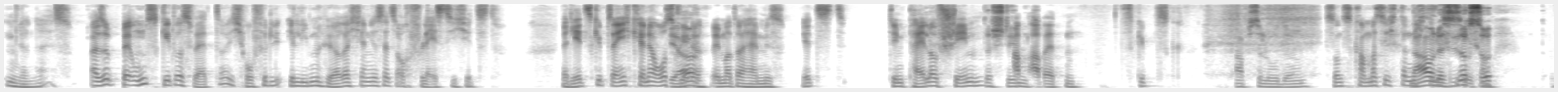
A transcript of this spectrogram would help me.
Ja, nice. Also bei uns geht was weiter. Ich hoffe, ihr lieben Hörerchen, ihr seid auch fleißig jetzt. Weil jetzt gibt es eigentlich keine Ausrede, ja. wenn man daheim ist. Jetzt den Pile of Shame abarbeiten. Das gibt's. Absolut, ja. Sonst kann man sich dann nicht. Na, und es ist auch so, äh,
